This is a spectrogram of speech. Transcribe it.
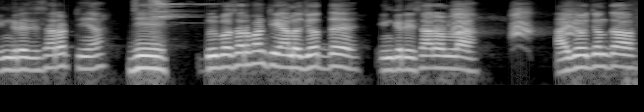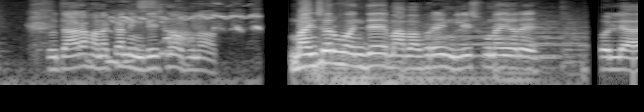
ইংরেজি স্যারত টিয়া? জি। দুই বছর ফোন টিয়া লই যত দে ইংরেজি স্যার হল্লা আজ পর্যন্ত তুই তো আর হনকান ইংলিশ ন শুনত মানুষের ফোন দে মা বাপরে ইংলিশ শুনাই রে হইলা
